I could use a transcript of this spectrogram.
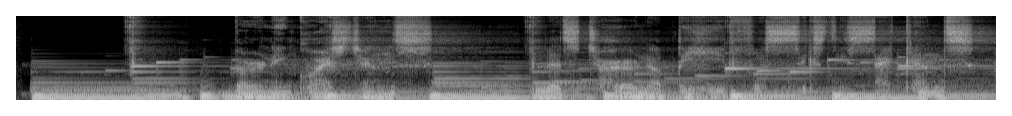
Burning questions. Let's turn up the heat for 60 seconds.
